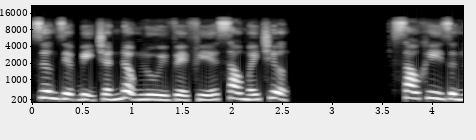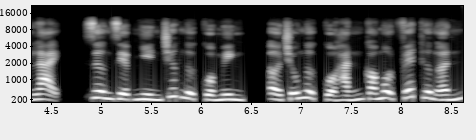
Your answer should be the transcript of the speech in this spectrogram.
Dương Diệp bị chấn động lùi về phía sau mấy trượng. Sau khi dừng lại, Dương Diệp nhìn trước ngực của mình, ở chỗ ngực của hắn có một vết thương ấn,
